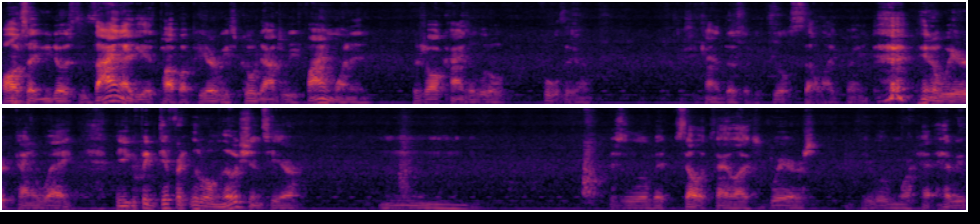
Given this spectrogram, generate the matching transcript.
all of a sudden you notice design ideas pop up here. We scroll down to refine one, and there's all kinds of little cool things. Kind of does like a little cell-like, right? In a weird kind of way. And you can pick different little notions here. Mm. This is a little bit cell like squares. A little more he heavy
